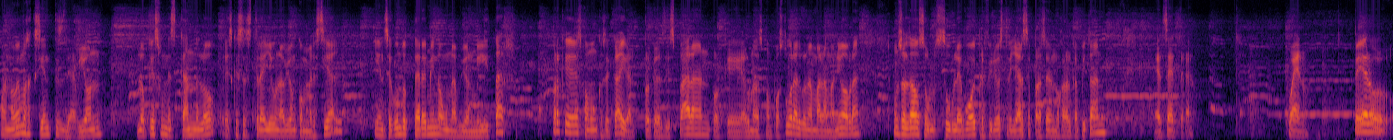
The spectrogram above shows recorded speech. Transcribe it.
cuando vemos accidentes de avión, lo que es un escándalo es que se estrella un avión comercial y en segundo término un avión militar porque es común que se caigan, porque les disparan, porque alguna descompostura, alguna mala maniobra, un soldado sublevó y prefirió estrellarse para hacer enojar al capitán, etc. Bueno, pero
